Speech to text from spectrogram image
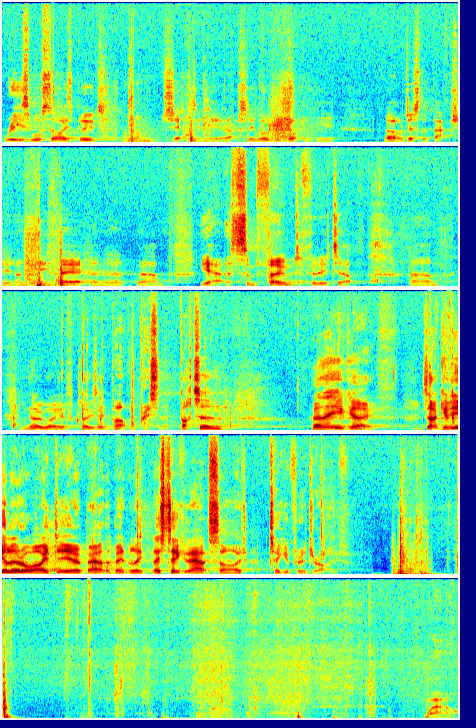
Reasonable size boot. I haven't checked it here actually. What have we got in here? Oh, just a battery underneath there, and a, um, yeah, some foam to fill it up. Um, no way of closing it apart from pressing a button. And there you go. So that gives you a little idea about the Bentley. Let's take it outside, take it for a drive. Wow.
